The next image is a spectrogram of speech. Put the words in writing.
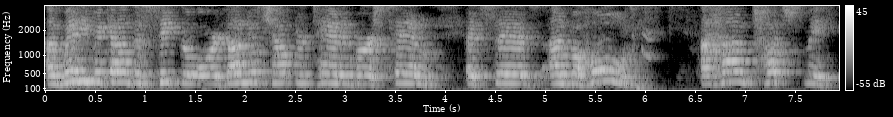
And when he began to seek the Lord, Daniel chapter 10 and verse 10, it says, And behold, a hand touched me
